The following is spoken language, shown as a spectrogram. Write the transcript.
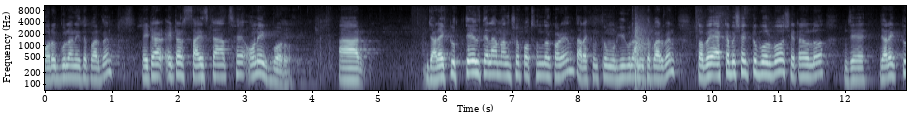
মরগগুলা নিতে পারবেন। এটার এটার সাইজটা আছে অনেক বড়। আর যারা একটু তেল তেলা মাংস পছন্দ করেন, তারা কিন্তু মুরগিগুলো নিতে পারবেন। তবে একটা বিষয় একটু বলব, সেটা হলো যে যারা একটু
